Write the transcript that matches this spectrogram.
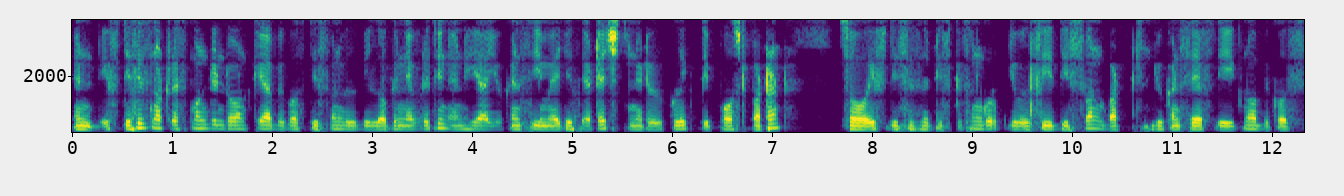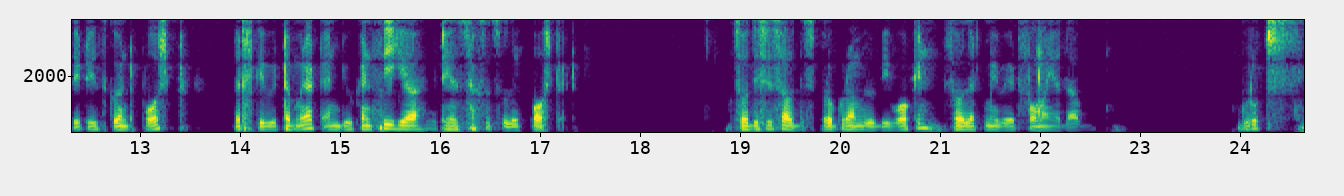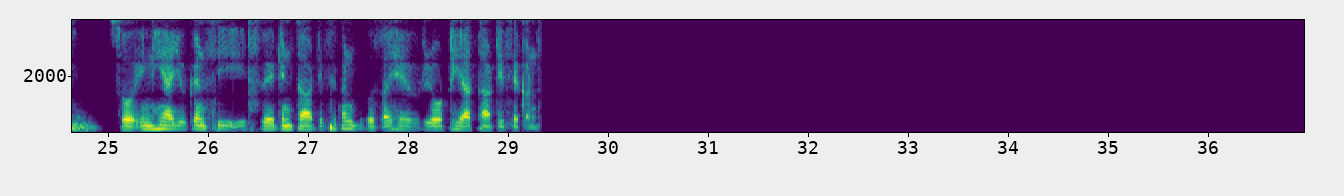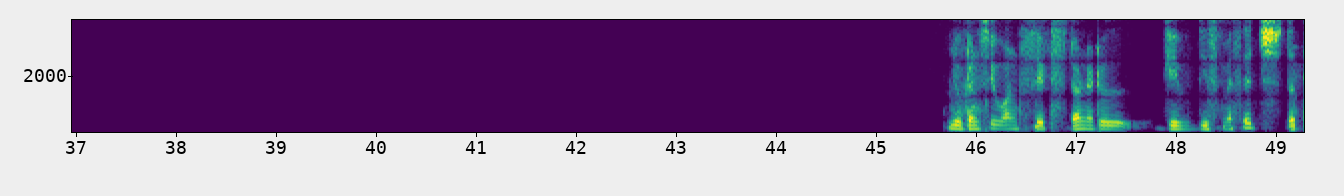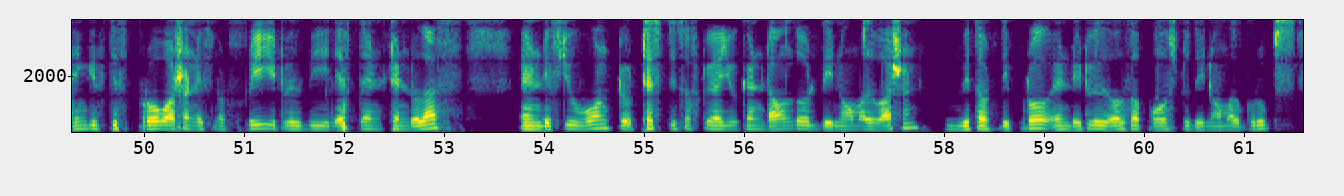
And if this is not responding don't care because this one will be login everything and here you can see image is attached and it will click the post button. So if this is a discussion group you will see this one but you can safely ignore because it is going to post. Let's give it a minute and you can see here it has successfully posted. So this is how this program will be working. So let me wait for my other groups. So in here you can see it's waiting 30 seconds because i have wrote here 30 seconds. You can see once it's done it will give this message. The thing is this pro version is not free. It will be less than ten dollars and if you want to test the software you can download the normal version without the pro and it will also post to the normal groups.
